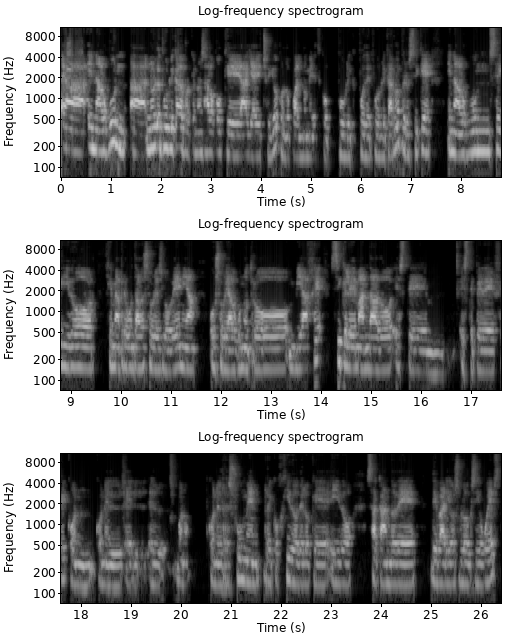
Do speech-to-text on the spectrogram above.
Ah, en algún, ah, no lo he publicado porque no es algo que haya hecho yo, con lo cual no merezco poder publicarlo, pero sí que en algún seguidor que me ha preguntado sobre Eslovenia o sobre algún otro viaje, sí que le he mandado este, este PDF con, el, bueno, con el resumen recogido de lo que he ido sacando de, de varios blogs y webs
